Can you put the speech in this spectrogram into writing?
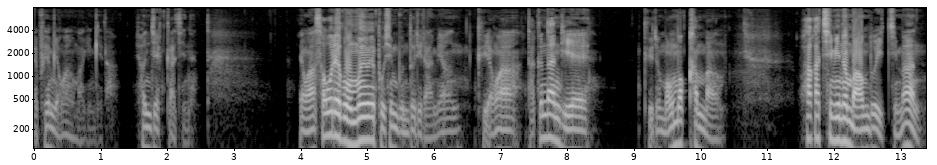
FM 영화 음악입니다. 현재까지는. 영화 서울의 봄을 보신 분들이라면 그 영화 다 끝난 뒤에 그 좀 먹먹한 마음, 화가 치미는 마음도 있지만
